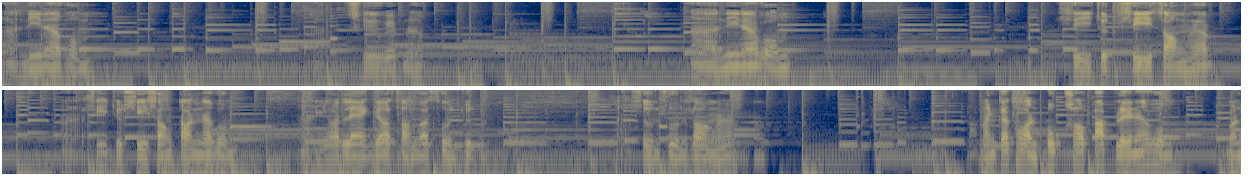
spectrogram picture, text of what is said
อ่านี่นะครับผมชื่อเว็บนะครับ อ่า นี่นะครับผม 4.42 นะครับ อ่า 4.42 ตอนนะครับผม อ่า ยอดแรกยอดสองก็ศูนย์จุด ศูนย์ศูนย์สองนะครับมันก็ถอนปุ๊บเข้าปั๊บเลยนะครับผม มัน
